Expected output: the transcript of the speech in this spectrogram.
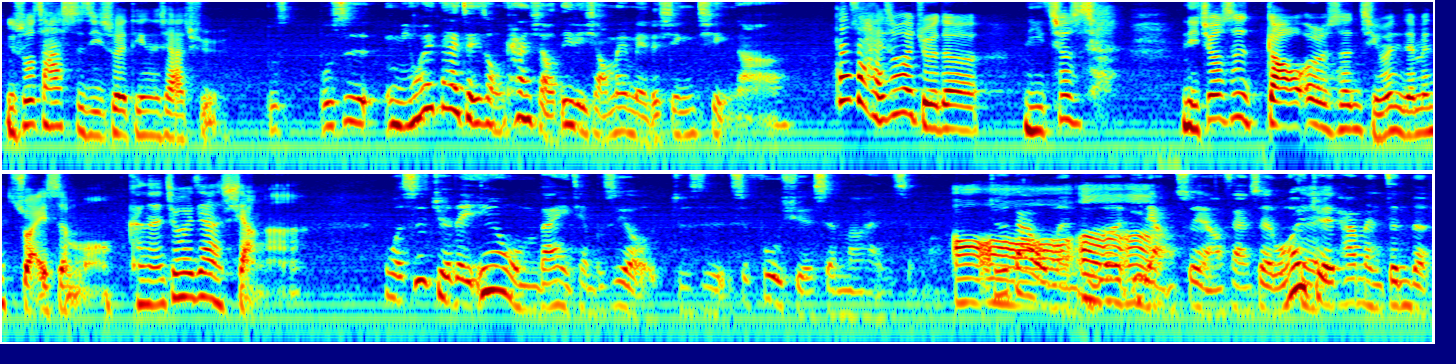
你说差十几岁听得下去？不是不是，你会带着一种看小弟弟小妹妹的心情啊，但是还是会觉得你就是。你就是高二生，请问你在那边拽什么？可能就会这样想啊。我是觉得，因为我们班以前不是有就是是副学生吗？还是什么？哦哦，就是大我们比如说一两岁、两三岁，我会觉得他们真的，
